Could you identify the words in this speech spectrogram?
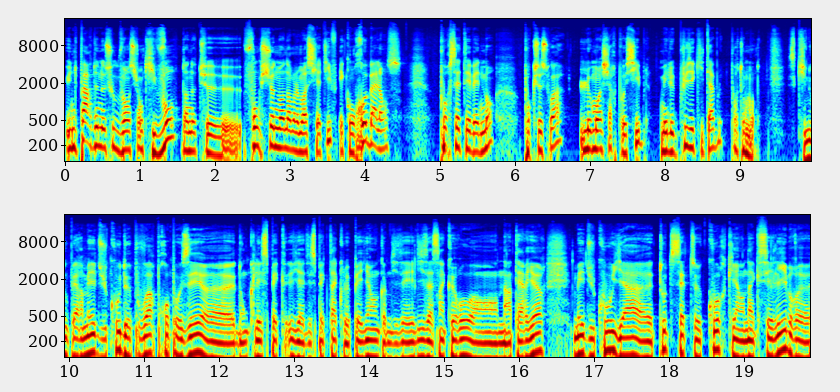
une part de nos subventions qui vont dans notre euh, fonctionnement normalement associatif et qu'on rebalance pour cet événement pour que ce soit le moins cher possible, mais le plus équitable pour tout le monde. Ce qui nous permet du coup de pouvoir proposer, euh, donc les il y a des spectacles payants, comme disait Elise, à 5 euros en intérieur, mais du coup il y a euh, toute cette cour qui est en accès libre, euh,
